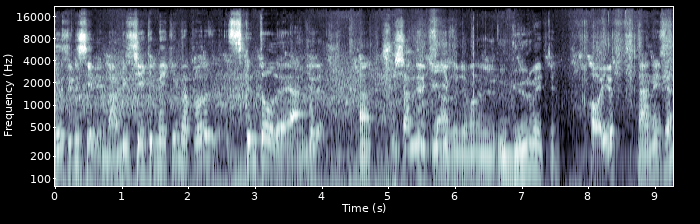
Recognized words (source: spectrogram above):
Gözünü seveyim ben. Biz çekim mekim yapıyoruz. Sıkıntı oluyor yani. Bu... Ha, Şu itemleri sen az önce bana güğür mü ettin? Hayır. Ha neyse.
